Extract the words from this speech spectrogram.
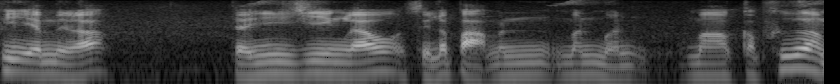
PM อีกแล้วแต่จริงๆแล้วศิลปะมันมันเหมือนมากระเพื่อม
